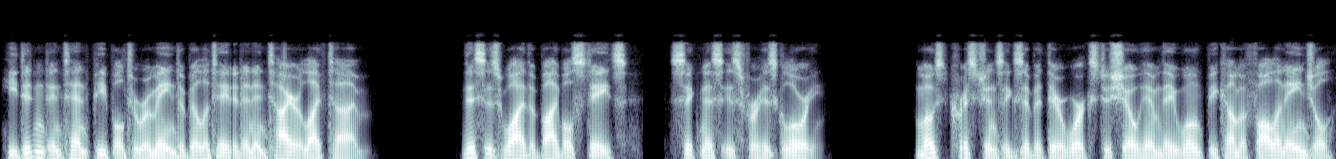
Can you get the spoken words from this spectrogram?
He didn't intend people to remain debilitated an entire lifetime. This is why the Bible states, sickness is for his glory. Most Christians exhibit their works to show him they won't become a fallen angel,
